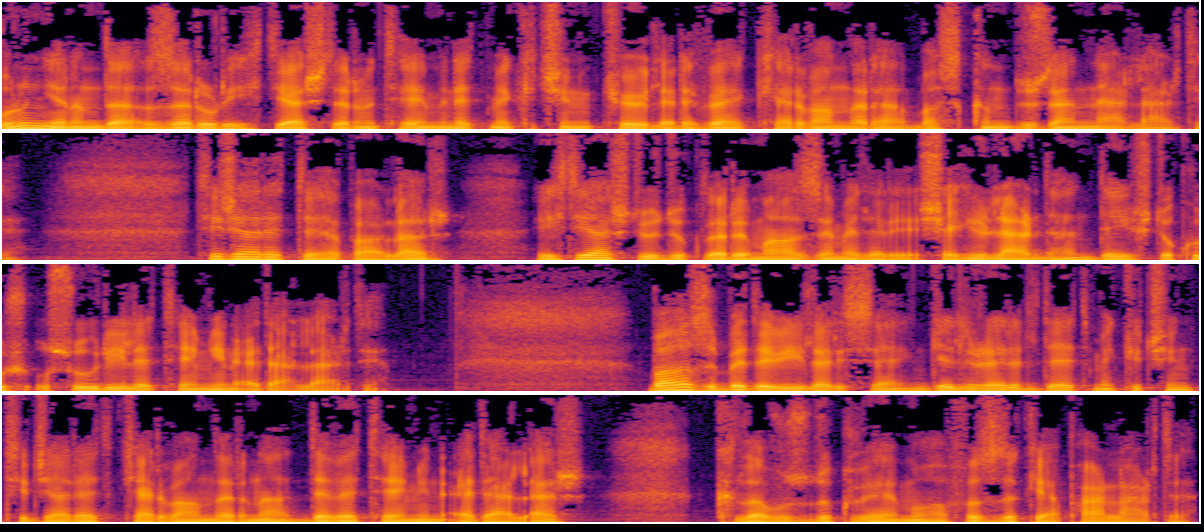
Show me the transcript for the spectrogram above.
Bunun yanında zaruri ihtiyaçlarını temin etmek için köylere ve kervanlara baskın düzenlerlerdi. Ticaret de yaparlar, ihtiyaç duydukları malzemeleri şehirlerden değiş dokuş usulüyle temin ederlerdi. Bazı bedeviler ise gelir elde etmek için ticaret kervanlarına deve temin ederler, kılavuzluk ve muhafızlık yaparlardı.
